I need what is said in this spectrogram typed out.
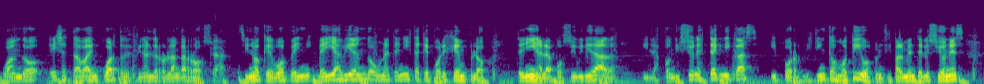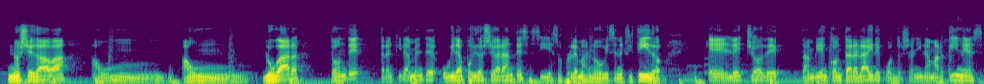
cuando ella estaba en cuartos de final de Roland Garros, Claro. sino que vos veías viendo una tenista que, por ejemplo, tenía la posibilidad y las condiciones técnicas y por distintos motivos, principalmente lesiones, no llegaba a un, a un lugar donde tranquilamente hubiera podido llegar antes si esos problemas no hubiesen existido. El hecho de también contar al aire cuando Janina Martínez,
